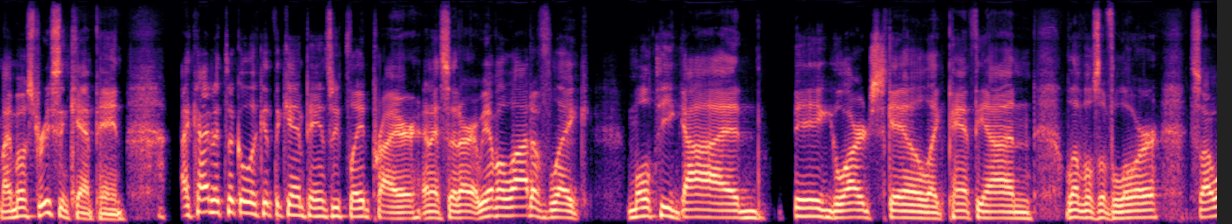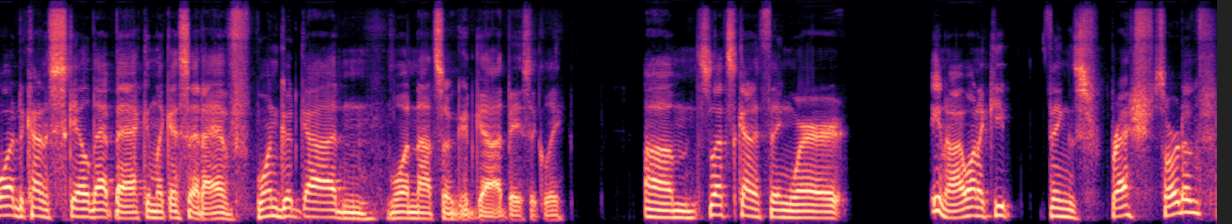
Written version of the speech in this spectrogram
my most recent campaign, I kind of took a look at the campaigns we played prior and I said, all right, we have a lot of like multi god, big, large scale, like pantheon levels of lore. So I wanted to kind of scale that back. And like I said, I have one good god and one not so good god, basically. Um, so that's the kind of thing where, you know, I want to keep things fresh, sort of.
